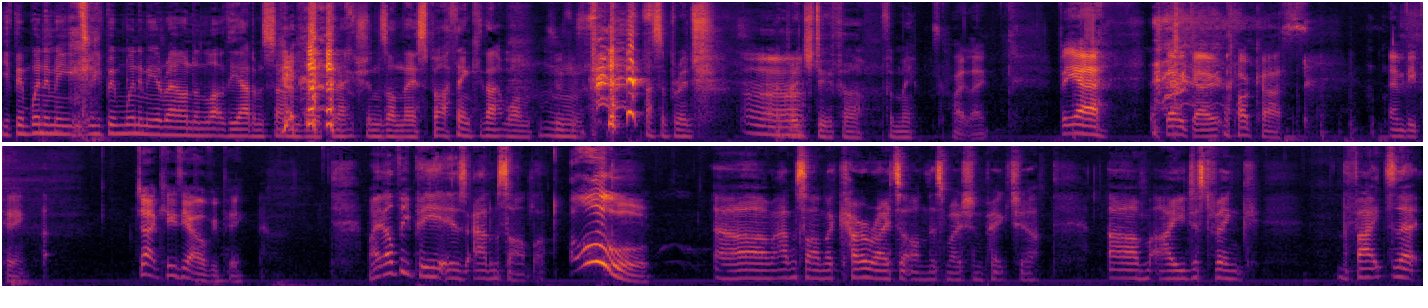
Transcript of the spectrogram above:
You've been winning me. You've been winning me around on a lot of the Adam Sandler connections on this, but I think that one, mm, that's a bridge, a bridge too far for me. It's quite late. But yeah, there we go. Podcast. MVP. Jack, who's your LVP? My LVP is Adam Sandler. Oh! Um, Sandler, co-writer on this motion picture. Um, I just think the fact that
